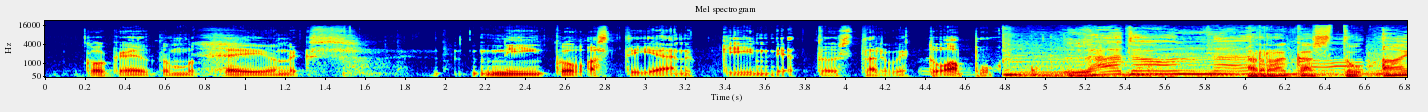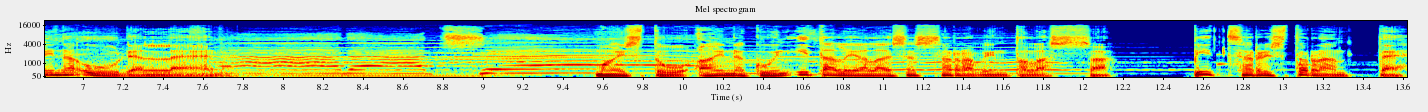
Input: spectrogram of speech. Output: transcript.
kokeiltu, mutta ei onneksi niin kovasti jäänyt kiinni, että olisi tarvittu apua. Rakastu aina uudelleen. Maistuu aina kuin italialaisessa ravintolassa. Pizzaristorante.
